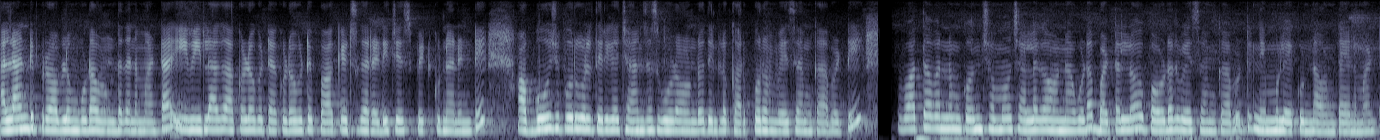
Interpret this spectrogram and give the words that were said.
అలాంటి ప్రాబ్లం కూడా ఉండదన్నమాట. ఇవి ఇలాగా అక్కడొకటి అక్కడొకటి పాకెట్స్గా రెడీ చేసి పెట్టుకున్నారంటే ఆ బూజు పురుగులు తిరిగే ఛాన్సెస్ కూడా ఉండవు. దీంట్లో కర్పూరం వేసాం కాబట్టి. వాతావరణం కొంచెము చల్లగా ఉన్నా కూడా బట్టల్లో పౌడర్ వేసాం కాబట్టి నెమ్ము లేకుండా ఉంటాయన్నమాట.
